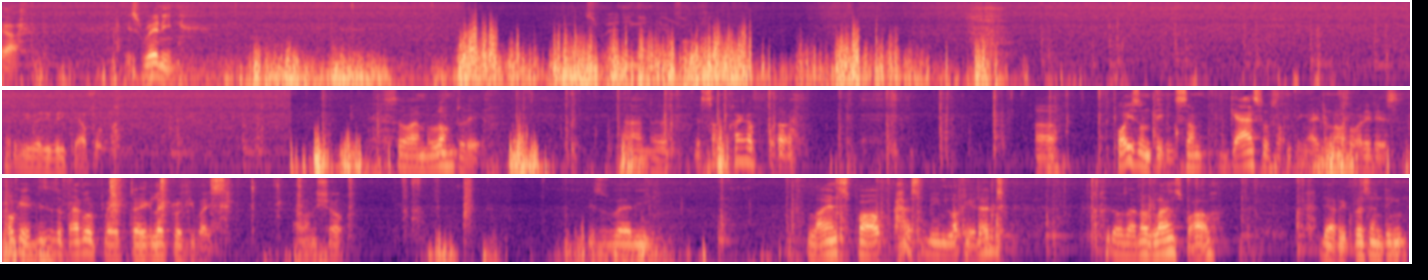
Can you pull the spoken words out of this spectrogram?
yeah. It's raining. It's raining and beautiful to be very very careful. So I'm alone today. And uh, there's some kind of uh, uh, poison thing, some gas or something. I don't know what it is. Okay, this is a parallel plate uh, electrode device. I want to show. This is where the lion's paw has been located. Those are not lion's paw. They are representing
